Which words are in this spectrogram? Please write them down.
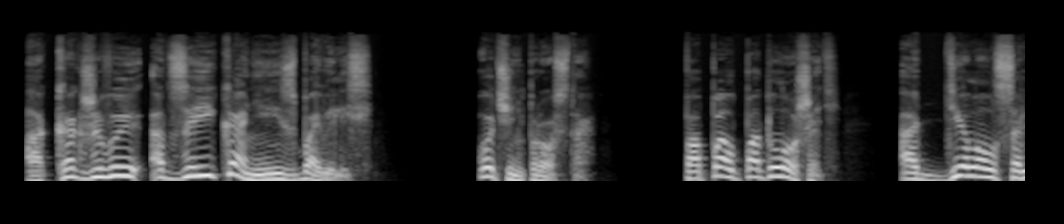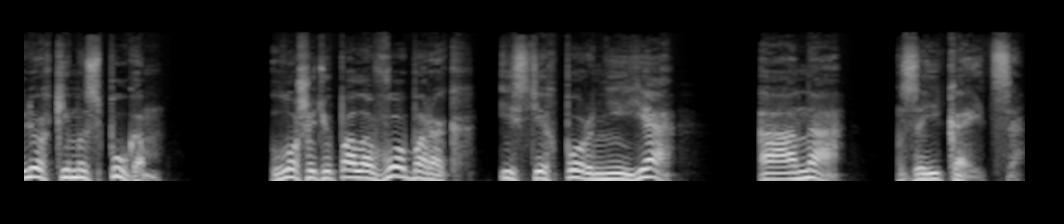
А как же вы от заикания избавились? Очень просто. Попал под лошадь, отделался легким испугом. Лошадь упала в обморок, и с тех пор не я, а она заикается.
